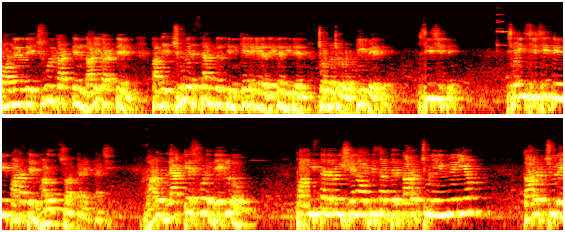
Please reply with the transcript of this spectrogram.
কর্নেলদের চুল কাটতেন, দাড়ি কাটতেন, তাদের চুলের স্যাম্পল তিনি কেটে কেটে রেখে দিতেন ছোট ছোট ডিপেতে শিশিতে সেই শিশি তিনি পাঠাতেন ভারত সরকারের কাছে। ভারত ল্যাব টেস্ট করে দেখল, পাকিস্তানের ওই সেনা অফিসারদের কারোর চুলে ইউরেনিয়াম, কারোর চুলে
